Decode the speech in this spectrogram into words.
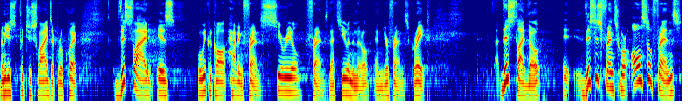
Let me just put two slides up real quick. This slide is what we could call having friends, serial friends. That's you in the middle and your friends. Great. This slide, though, this is friends who are also friends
